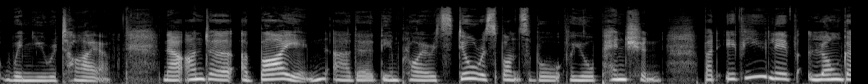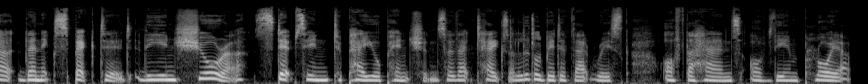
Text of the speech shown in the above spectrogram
when you retire. Now, under a buy in, uh, the, the employer is still responsible for your pension. But if you live longer than expected, the insurer steps in to pay your pension. So that takes a little bit of that risk off the hands of the employer.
